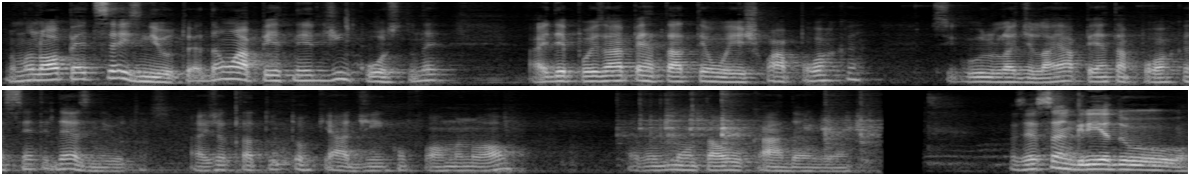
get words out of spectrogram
No manual pede 6 N, é dar um aperto nele de encosto, né? Aí depois vai apertar tem um eixo com a porca, seguro lá de lá e aperta a porca 110 N. Aí já tá tudo torqueadinho conforme manual. Aí vamos montar o cardan agora. Fazer a sangria do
